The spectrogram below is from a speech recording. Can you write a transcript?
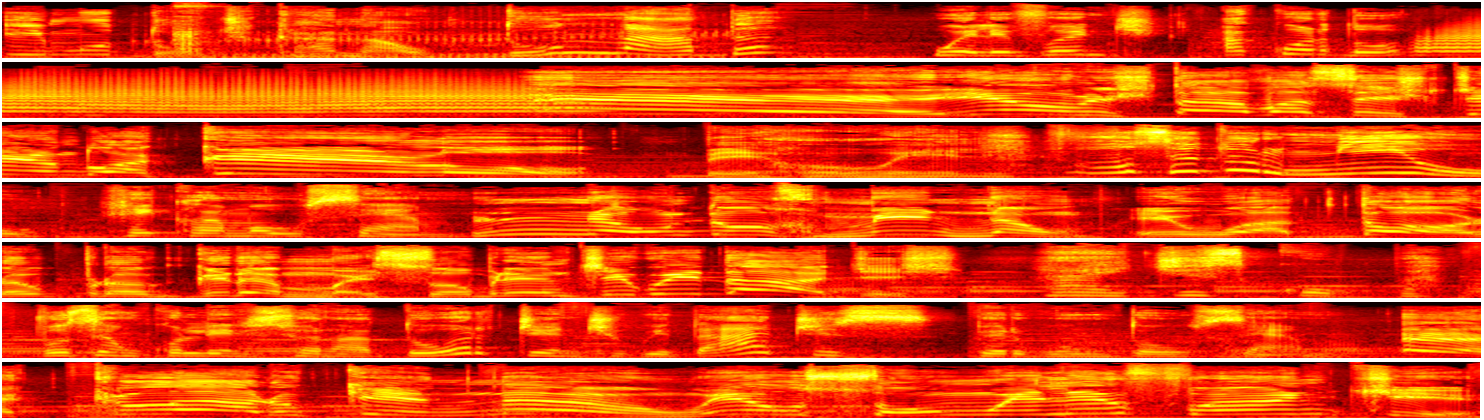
e mudou de canal. Do nada, o elefante acordou. Eu estava assistindo aquilo! Berrou ele. Você dormiu! reclamou Sam. Não dormi, não. Eu adoro programas sobre antiguidades. Ai, desculpa. Você é um colecionador de antiguidades? perguntou Sam. É claro que não. Eu sou um elefante.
